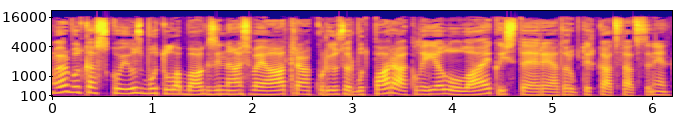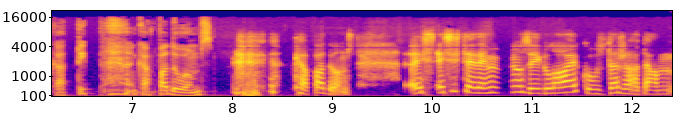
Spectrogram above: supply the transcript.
Varbūt kas, ko jūs būtu labāk zinājis, vai ātrāk, kur jūs varbūt pārāk lielu laiku iztērējāt, varbūt ir kāds tāds, ziniet, kā tip, kā padoms. kā padoms. Es, es iztērēju milzīgu laiku uz, dažādām,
